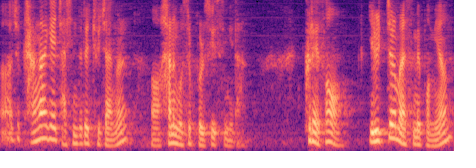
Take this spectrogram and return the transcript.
아주 강하게 자신들의 주장을 어, 하는 것을 볼 수 있습니다. 그래서 1절 말씀에 보면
